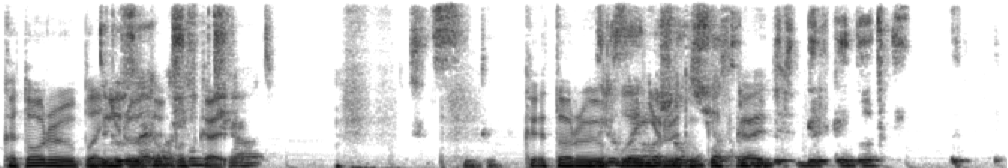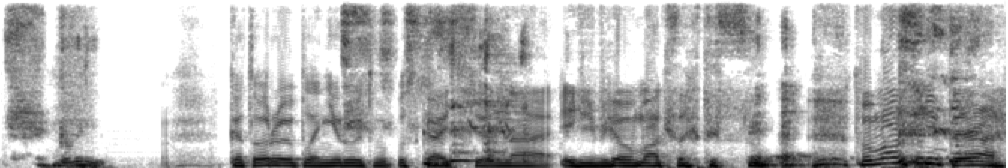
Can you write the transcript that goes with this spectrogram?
которую планируют в выпускать... Которую планируют выпускать... Говори. Которую планируют выпускать на HBO Max, ах ты сука. Помолчи ты, а!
